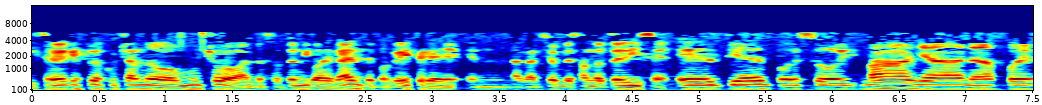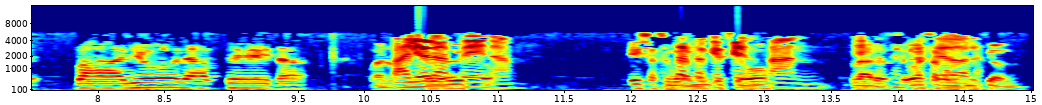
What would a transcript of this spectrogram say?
y se ve que estuve escuchando mucho a los auténticos decadentes, porque viste que en la canción Besándote dice, el tiempo es hoy, mañana fue, valió la pena. Bueno, Valió la eso, pena. Ella es seguramente que llegó, piensan claro, llegó a esa conclusión.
